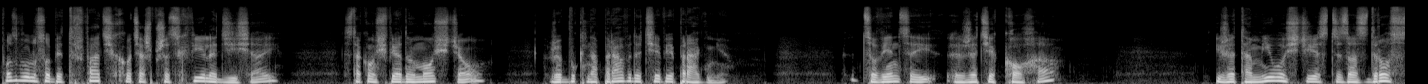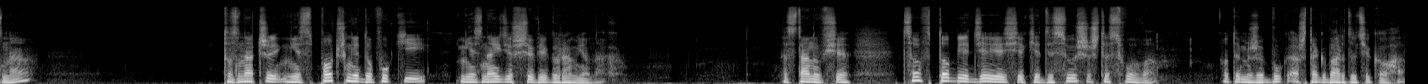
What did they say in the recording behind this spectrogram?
Pozwól sobie trwać chociaż przez chwilę dzisiaj z taką świadomością, że Bóg naprawdę Ciebie pragnie. Co więcej, że Cię kocha i że ta miłość jest zazdrosna, to znaczy nie spocznie, dopóki nie znajdziesz się w Jego ramionach. Zastanów się, co w Tobie dzieje się, kiedy słyszysz te słowa o tym, że Bóg aż tak bardzo Cię kocha.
